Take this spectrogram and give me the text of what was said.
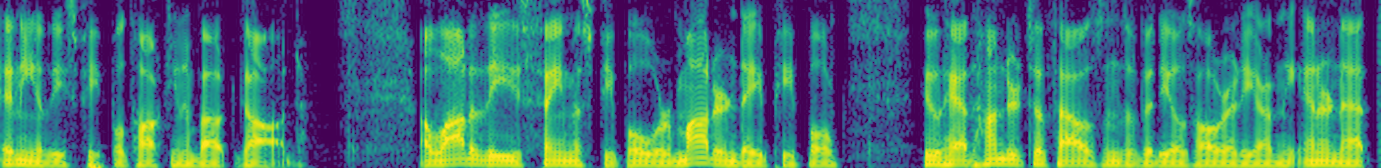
any of these people talking about God a lot of these famous people were modern day people who had hundreds of thousands of videos already on the internet,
